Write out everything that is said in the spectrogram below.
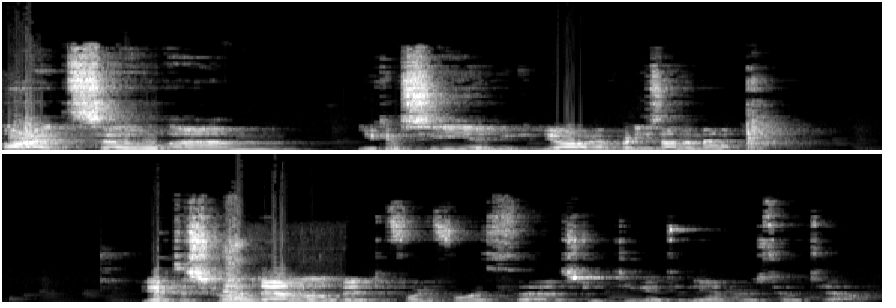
All right, so um, you can see uh, you, you're, everybody's on the map. You have to scroll Yeah. down a little bit to 44th uh, Street to get to the Amherst Hotel.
